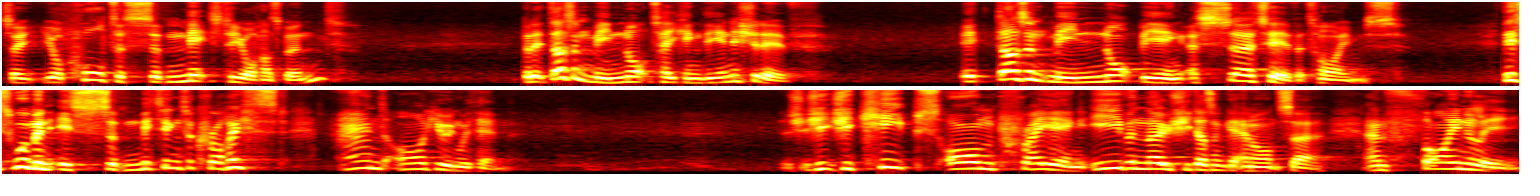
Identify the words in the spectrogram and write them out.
So you're called to submit to your husband but it doesn't mean not taking the initiative. It doesn't mean not being assertive at times. This woman is submitting to Christ and arguing with him. She, she keeps on praying even though she doesn't get an answer. And finally,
